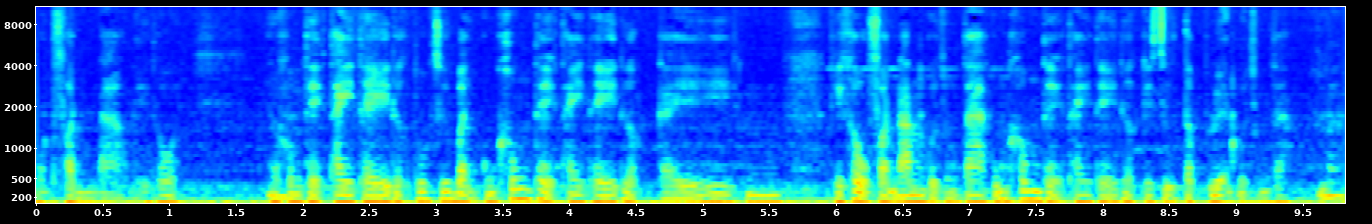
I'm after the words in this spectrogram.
một phần nào đấy thôi. Nó không thể thay thế được thuốc chữa bệnh, cũng không thể thay thế được cái cái khẩu phần ăn của chúng ta, cũng không thể thay thế được cái sự tập luyện của chúng ta. Vâng.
